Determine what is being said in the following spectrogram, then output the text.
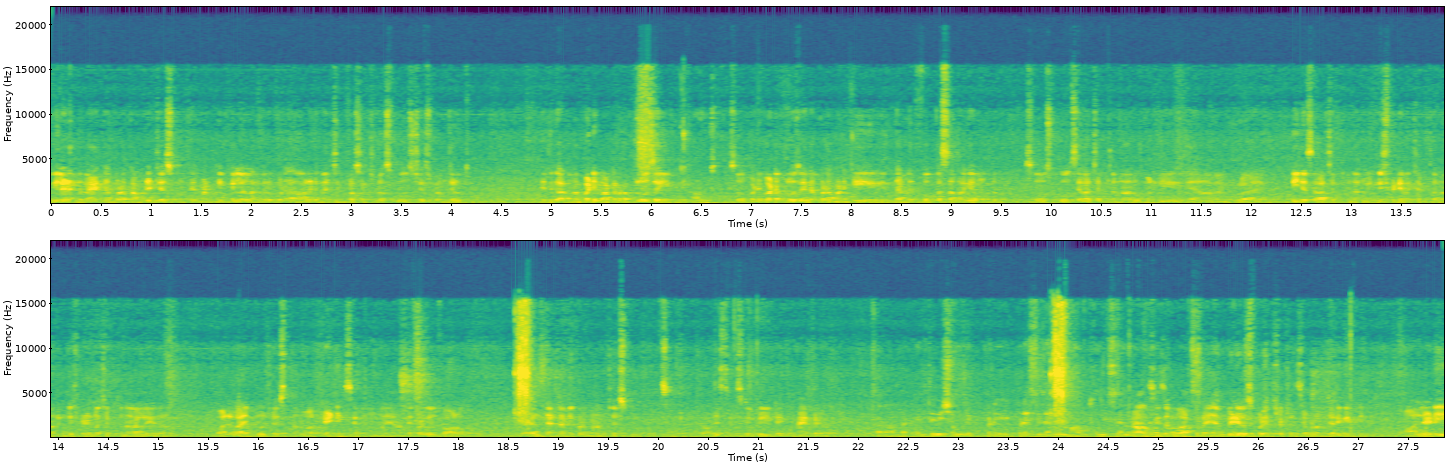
వీలైనంత వేగంగా కూడా కంప్లీట్ చేసుకుంటే మనకి పిల్లలందరూ కూడా ఆల్రెడీ మంచి ఇన్ఫ్రాస్ట్రక్చర్లో స్కూల్స్ చేసుకోవడం జరుగుతుంది. ఇది కాకుండా బడిబాట కూడా క్లోజ్ అయ్యింది. సో బడిబాట క్లోజ్ అయినా కూడా మనకి దాని మీద ఫోకస్ అలాగే ఉంటుంది. సో స్కూల్స్ ఎలా చెప్తున్నారు? మనకి టీచర్స్ ఎలా చెప్తున్నారు? ఇంగ్లీష్ మీడియం చెప్తున్నారు? ఇంగ్లీష్ మీడియంలో చెప్తున్నారా లేదా? వాళ్ళు ఎలా ఇంప్రూవ్ చేస్తున్నారు? వాళ్ళ ట్రైనింగ్స్ ఏమైనా ఉన్నాయా? అంటే కూడా వీళ్ళు ఫాలో హెల్త్ అండ్ అన్ని కూడా మనం చేసుకుంటాం. All these things will take my priority sir అలాగే హెల్త్ విషయంలో ఇప్పుడే ఇప్పుడే సీజన్ మారుతుంది. సీజన్ సీజన్ మారుతున్నాయి ఎంపీడీఓస్ కూడా ఇన్స్ట్రక్షన్స్ ఇవ్వడం జరిగింది. ఆల్రెడీ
